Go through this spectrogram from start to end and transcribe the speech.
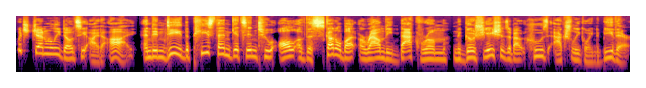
which generally don't see eye to eye. And indeed, the piece then gets into all of the scuttlebutt around the backroom negotiations about who's actually going to be there.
